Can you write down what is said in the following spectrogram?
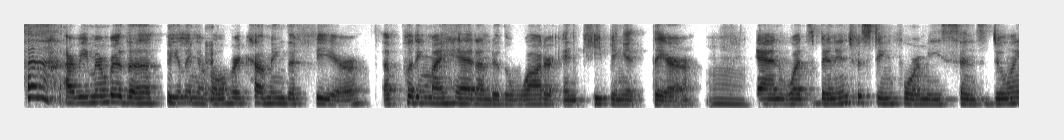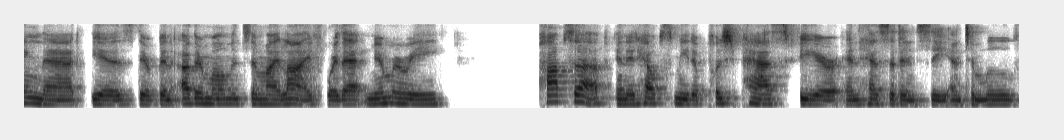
I remember the feeling of overcoming the fear of putting my head under the water and keeping it there. Mm. And what's been interesting for me since doing that is there have been other moments in my life where that memory pops up and it helps me to push past fear and hesitancy and to move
